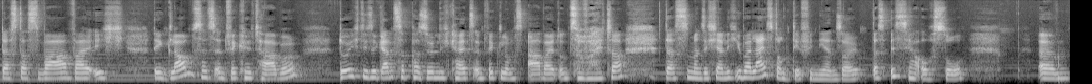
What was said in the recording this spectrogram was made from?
dass das war, weil ich den Glaubenssatz entwickelt habe, durch diese ganze Persönlichkeitsentwicklungsarbeit und so weiter, dass man sich ja nicht über Leistung definieren soll. Das ist ja auch so. Ähm,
